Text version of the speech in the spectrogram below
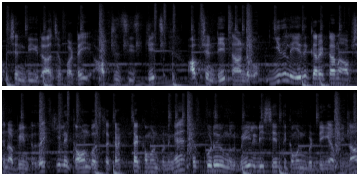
Option B Rajapattai. Option C Sketch option D Thandavam. இதுல எது கரெக்டான ஆப்ஷன் அப்படின்றத கீழே கமெண்ட் பாக்ஸ்ல கரெக்டாக கமெண்ட் பண்ணுங்க. கூட உங்கள் மெயில் ஐடி சேர்த்து கமெண்ட் பண்ணிட்டீங்க அப்படின்னா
